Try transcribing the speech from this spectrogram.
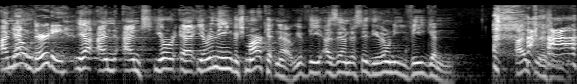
And Getting now- dirty. Yeah, and, and you're, uh, you're in the English market now. You've the, as I understand, the only vegan outlet. in-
